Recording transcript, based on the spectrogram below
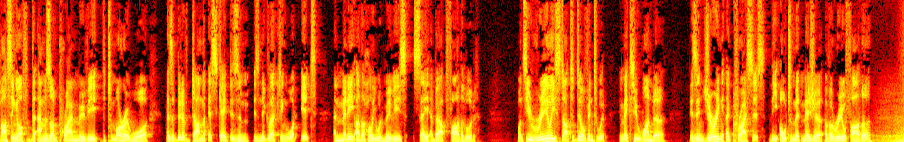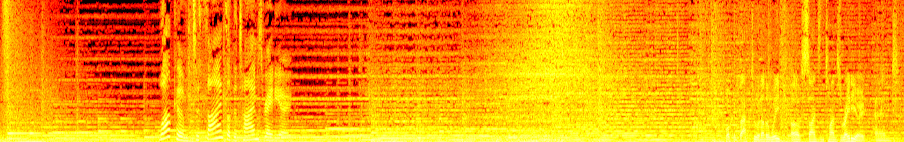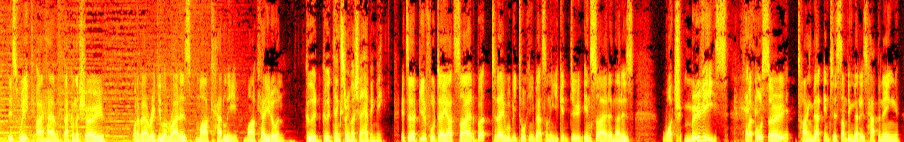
Passing off the Amazon Prime movie, The Tomorrow War, as a bit of dumb escapism is neglecting what it and many other Hollywood movies say about fatherhood. Once you really start to delve into it, it makes you wonder, is enduring a crisis the ultimate measure of a real father? Welcome to Signs of the Times Radio. Welcome back to another week of Signs of the Times Radio. And this week I have back on the show one of our regular writers, Mark Hadley. Mark, how you doing? Good, good. Thanks very much for having me. It's a beautiful day outside, but today we'll be talking about something you can do inside, and that is watch movies, but also tying that into something that is happening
